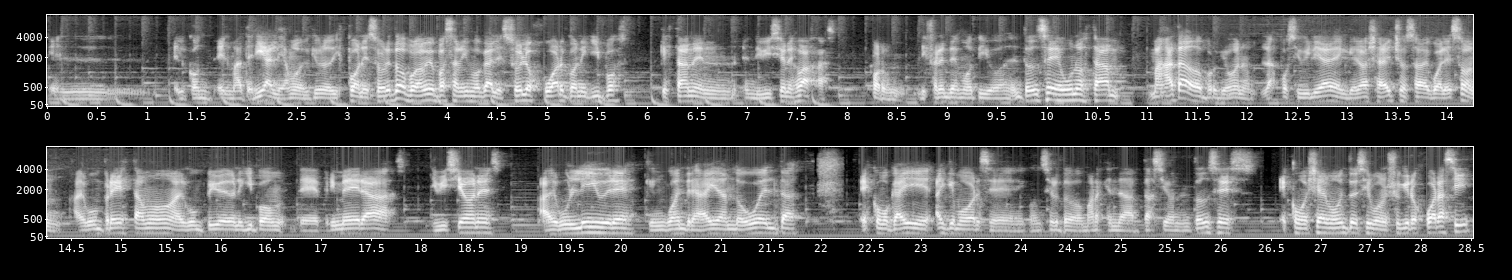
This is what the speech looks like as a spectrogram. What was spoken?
el, material, digamos, del que uno dispone, sobre todo porque a mí me pasa lo mismo que suelo jugar con equipos que están en, divisiones bajas por diferentes motivos. Entonces uno está más atado porque, bueno, las posibilidades del que lo haya hecho sabe cuáles son. Algún préstamo, algún pibe de un equipo de primeras divisiones, algún libre que encuentres ahí dando vueltas. Es como que ahí hay que moverse con cierto margen de adaptación. Entonces es como llega el momento de decir, bueno, yo quiero jugar así,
